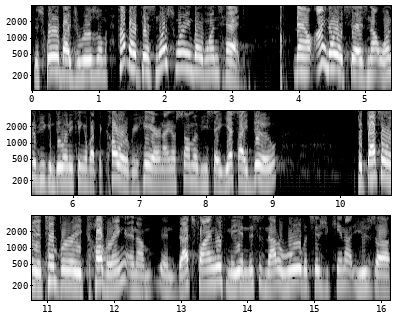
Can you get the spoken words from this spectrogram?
to swear by Jerusalem. How about this? No swearing by one's head. Now, I know it says not one of you can do anything about the color of your hair, and I know some of you say, yes, I do but that's only a temporary covering, and, I'm, and that's fine with me. And this is not a rule that says you cannot use uh,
